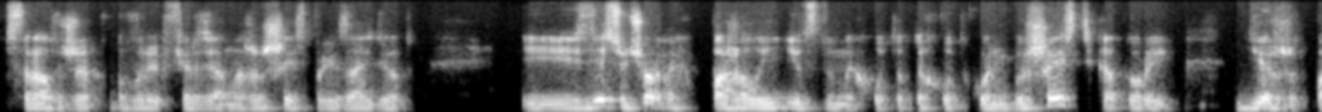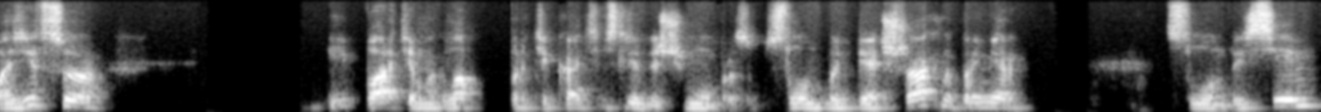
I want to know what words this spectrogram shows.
сразу же врыв ферзя на g6 произойдет. И здесь у черных, пожалуй, единственный ход – это ход конь b6, который держит позицию, и партия могла протекать следующим образом. Слон b5 шаг, например, слон d7.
